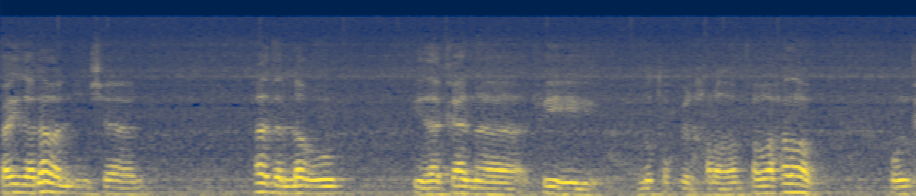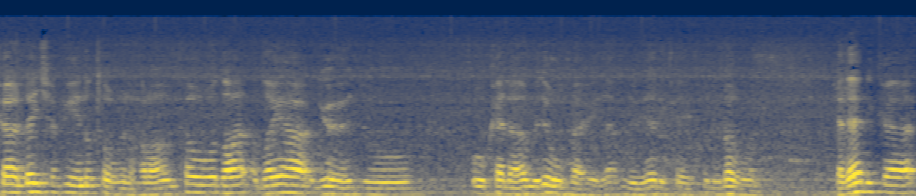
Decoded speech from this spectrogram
فإذا لغى الإنسان هذا اللغو إذا كان فيه نطق بالحرام فهو حرام وإن كان ليس فيه نطق بالحرام فهو ضياع جهد وكلام بدون فائدة ولذلك يكون لغوا. كذلك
